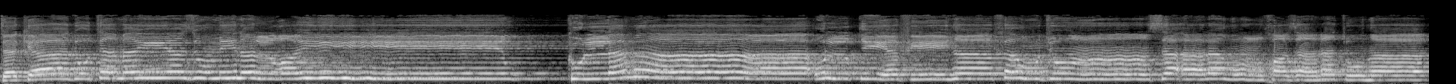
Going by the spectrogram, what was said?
تكاد تميز من الغيظ. كلما ألقي فيها فوج سألهم خزنتها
